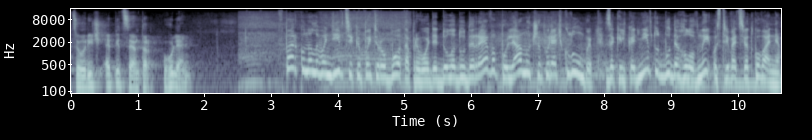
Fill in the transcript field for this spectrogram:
цьогоріч епіцентр гулянь. Парку на Левандівці кипить робота. Приводять до ладу дерева, поляну чи порять клумби. За кілька днів тут буде головний острівець святкування.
